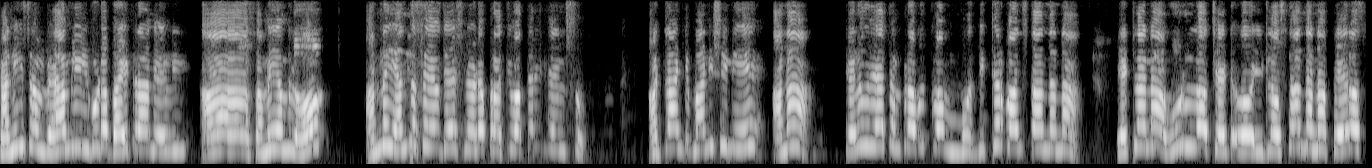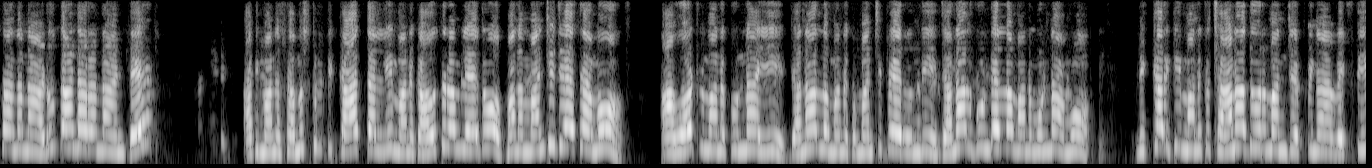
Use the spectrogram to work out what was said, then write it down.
కనీసం ఫ్యామిలీలు కూడా బయట రానేవి ఆ సమయంలో అన్న ఎంత సేవ్ చేసినాడో ప్రతి ఒక్కరికి తెలుసు. అట్లాంటి మనిషిని అన్న తెలుగుదేశం ప్రభుత్వం నిక్కర్ పంచుతాందన్న ఎట్లన్నా ఊర్లో చెట్టు ఇట్లా వస్తాందన్న పేరు వస్తాందన్న అడుగుతాండారన్న అంటే అది మన సంస్కృతి కాదు తల్లి మనకు అవసరం లేదు. మనం మంచి చేశాము. ఆ ఓట్లు మనకు ఉన్నాయి జనాల్లో మనకు మంచి పేరు ఉంది. జనాల గుండెల్లో మనం ఉన్నాము. నిక్కరికి మనకు చాలా దూరం అని చెప్పిన వ్యక్తి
